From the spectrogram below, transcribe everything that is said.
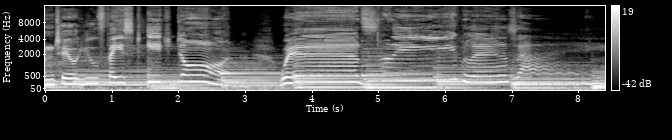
until you faced each dawn with sleepless eyes.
